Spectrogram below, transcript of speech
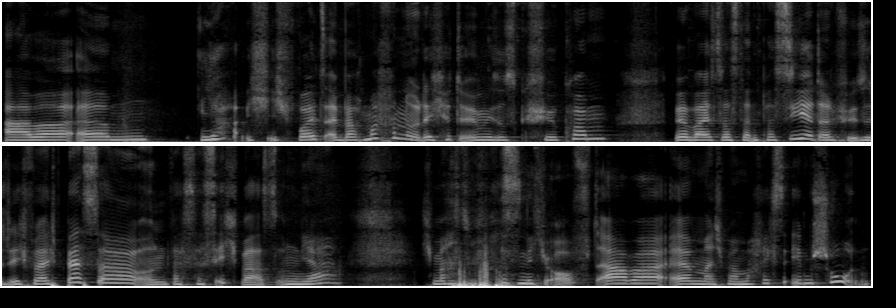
Aber ähm, ja, ich, ich wollte es einfach machen oder ich hatte irgendwie so das Gefühl, komm, wer weiß, was dann passiert, dann fühlst du dich vielleicht besser und was weiß ich was. Und ja, ich mache sowas nicht oft, aber äh, manchmal mache ich es eben schon.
